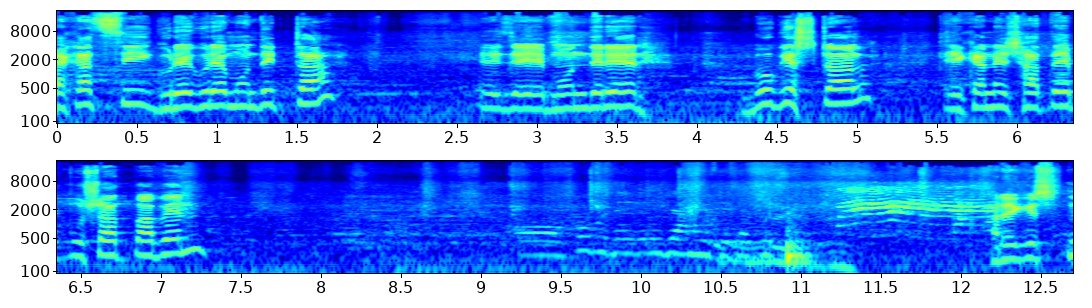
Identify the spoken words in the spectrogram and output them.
দেখাচ্ছি ঘুরে ঘুরে মন্দিরটা। এই যে মন্দিরের বুক স্টল এখানে সাথে প্রসাদ পাবেন। হরে কৃষ্ণ।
